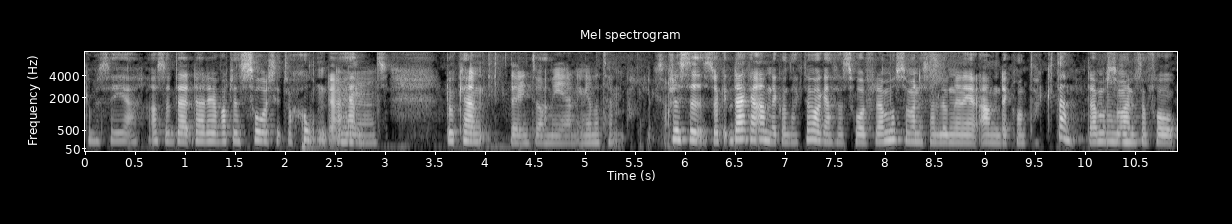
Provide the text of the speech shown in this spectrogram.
kan man säga, alltså där, där det har varit en svår situation, det har hänt. Då kan Det inte var meningen att hända. Liksom. Precis, och där kan andekontakten vara ganska svår för där måste man nästan lugna ner andekontakten. Där måste man liksom få,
